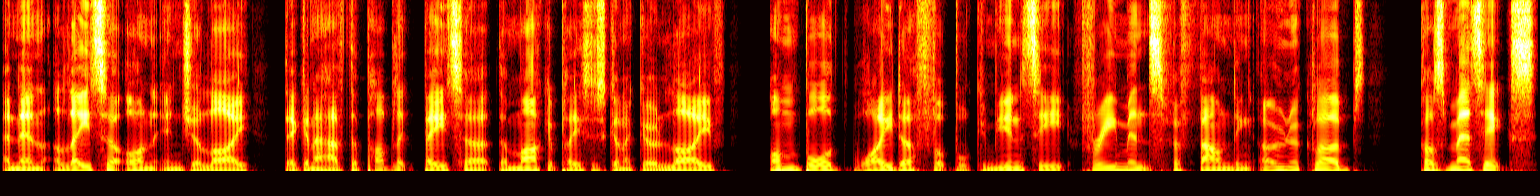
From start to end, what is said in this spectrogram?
And then later on in July, they're going to have the public beta. The marketplace is going to go live, onboard wider football community, free mints for founding owner clubs, cosmetics,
